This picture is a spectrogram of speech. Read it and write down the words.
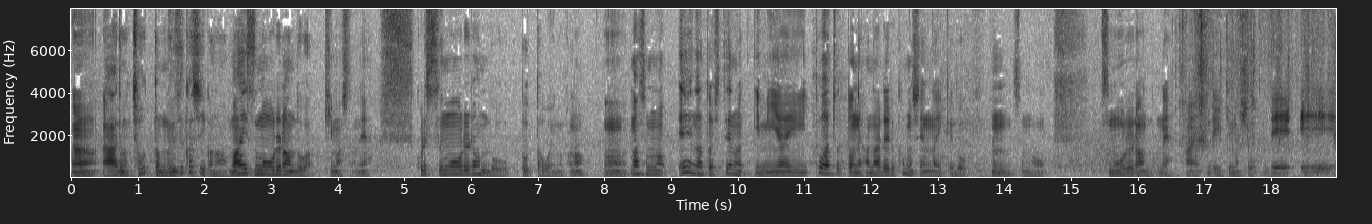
うん。あーでもちょっと難しいかな。マイスモールランドが来ましたね。これスモールランドを取った方がいいのかな？うん。まあその映画としての意味合いとはちょっとね離れるかもしれないけど。うん。そのスモールランドね。はい。でいきましょう。でえ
